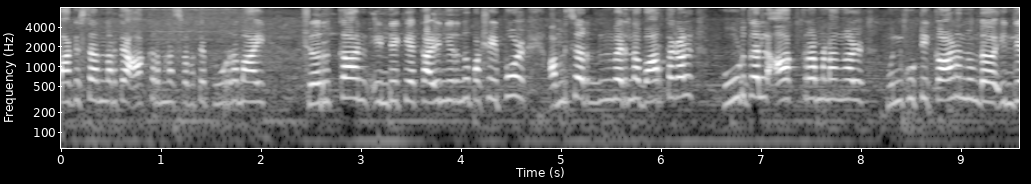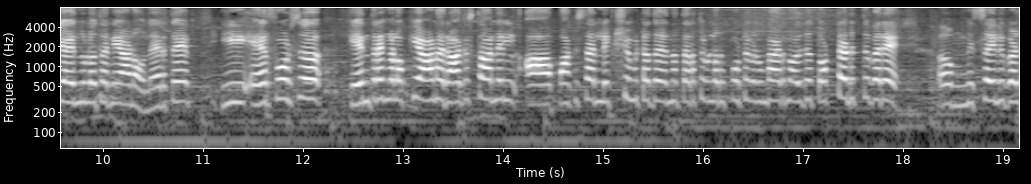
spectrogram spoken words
പാകിസ്ഥാൻ നടത്തിയ ആക്രമണ ശ്രമത്തെ പൂർണമായി ചെറുക്കാൻ ഇന്ത്യയ്ക്ക് കഴിഞ്ഞിരുന്നു. പക്ഷേ ഇപ്പോൾ അമൃത്സറിൽ നിന്ന് വരുന്ന വാർത്തകൾ കൂടുതൽ ആക്രമണങ്ങൾ മുൻകൂട്ടി കാണുന്നുണ്ട് ഇന്ത്യ എന്നുള്ളത് തന്നെയാണോ? നേരത്തെ ഈ എയർഫോഴ്സ് കേന്ദ്രങ്ങളൊക്കെയാണ് രാജസ്ഥാനിൽ പാകിസ്ഥാൻ ലക്ഷ്യമിട്ടത് എന്ന തരത്തിലുള്ള റിപ്പോർട്ടുകൾ ഉണ്ടായിരുന്നു. അതിന് തൊട്ടടുത്ത് വരെ മിസൈലുകൾ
